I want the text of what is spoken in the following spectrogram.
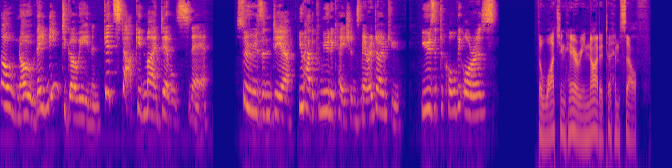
Oh no, they need to go in and get stuck in my devil's snare. Susan, dear, you have a communications mirror, don't you? Use it to call the Aurors. The watching Harry nodded to himself.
